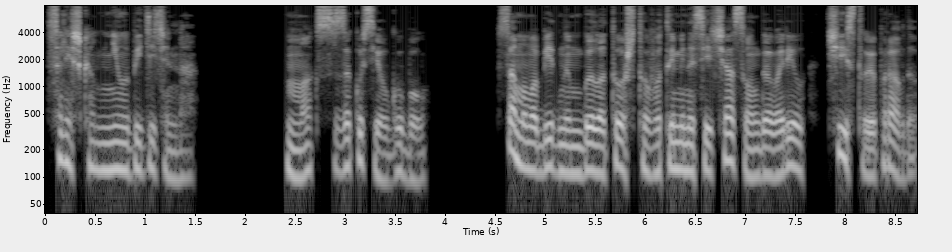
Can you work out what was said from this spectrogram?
слишком неубедительна». Макс закусил губу. Самым обидным было то, что вот именно сейчас он говорил чистую правду.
